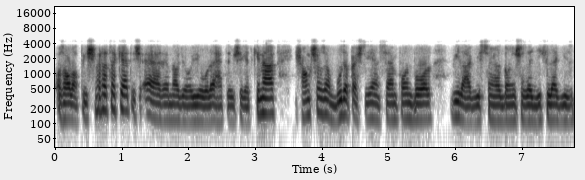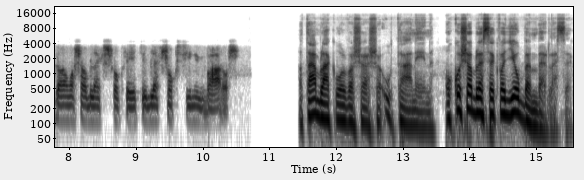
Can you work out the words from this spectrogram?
az alapismereteket, és erre nagyon jó lehetőséget kínál, és hangsúlyozom, Budapest ilyen szempontból világviszonylatban is az egyik legizgalmasabb, legsokrétűbb, legsokszínűbb város. A táblák olvasása után én okosabb leszek, vagy jobb ember leszek?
